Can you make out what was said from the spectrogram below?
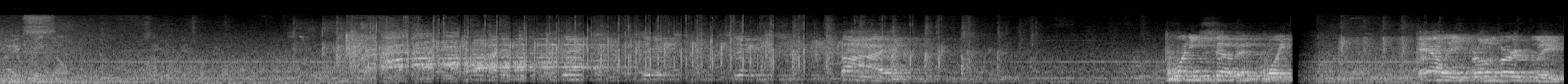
Five, six, six, six, five. 27 point. Allie from Berkeley,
